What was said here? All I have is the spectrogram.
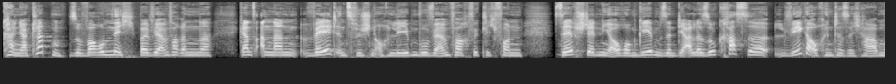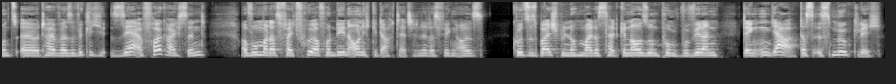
kann ja klappen, so warum nicht? Weil wir einfach in einer ganz anderen Welt inzwischen auch leben, wo wir einfach wirklich von Selbstständigen auch umgeben sind, die alle so krasse Wege auch hinter sich haben und äh, teilweise wirklich sehr erfolgreich sind, obwohl man das vielleicht früher von denen auch nicht gedacht hätte. Ne? Deswegen als kurzes Beispiel nochmal, das ist halt genau so ein Punkt, wo wir dann denken, ja, das ist möglich.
